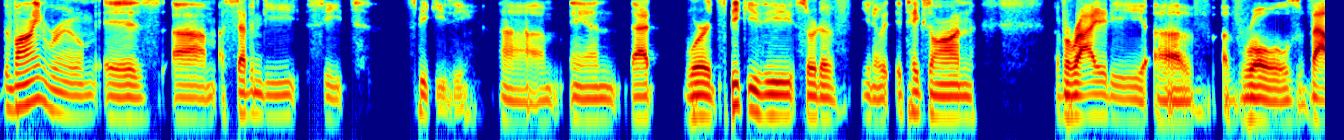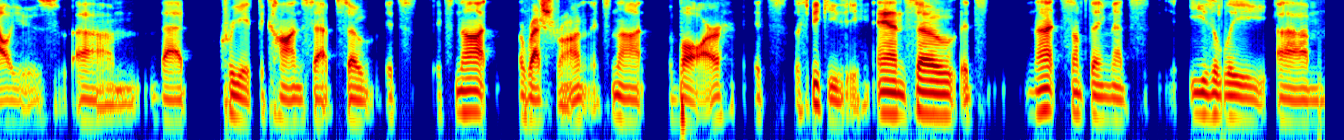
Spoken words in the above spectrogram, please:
the Vine Room is um, a 70 seat speakeasy. Um, and that word speakeasy sort of, you know, it, it takes on a variety of, of roles, values um, that create the concept. So it's, it's not a restaurant. It's not a bar. It's a speakeasy. And so it's not something that's easily um,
